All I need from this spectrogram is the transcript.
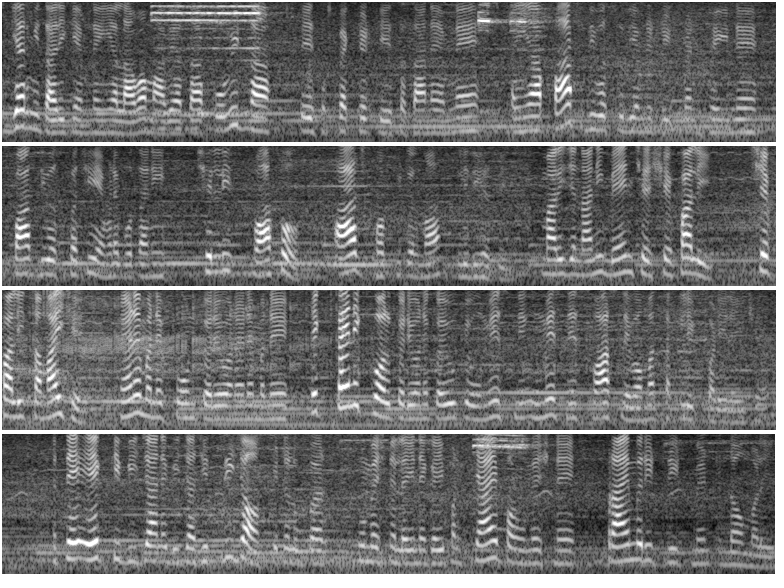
અગિયારમી તારીખે એમને અહીંયા લાવવામાં આવ્યા હતા. કોવિડના એ સસ્પેક્ટેડ કેસ હતા અને એમને અહીંયા પાંચ દિવસ સુધી એમની ટ્રીટમેન્ટ થઈને પાંચ દિવસ પછી એમણે પોતાની છેલ્લી શ્વાસો આ જ હોસ્પિટલમાં લીધી હતી. મારી જે નાની બેન છે, શેફાલી શેફાલી તમાઈ છે, એણે મને ફોન કર્યો અને એણે મને એક પેનિક કોલ કર્યો અને કહ્યું કે ઉમેશને ઉમેશને શ્વાસ લેવામાં તકલીફ પડી રહી છે. તે એકથી બીજા અને બીજાથી ત્રીજા હોસ્પિટલ ઉપર ઉમેશને લઈને ગઈ, પણ ક્યાંય પણ ઉમેશને પ્રાઇમરી ટ્રીટમેન્ટ ન મળી.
